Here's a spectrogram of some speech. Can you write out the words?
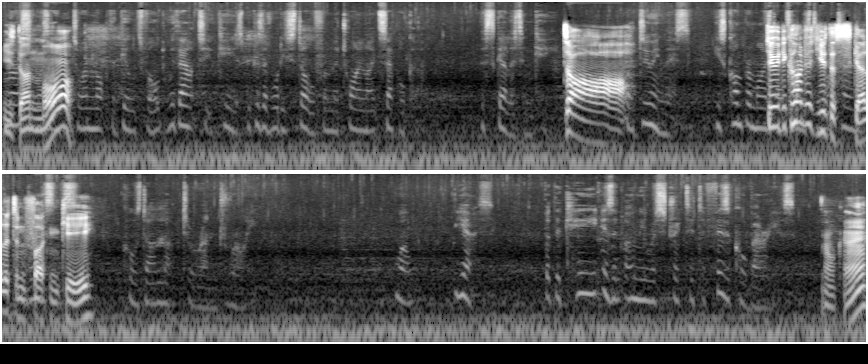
He's done more. To unlock the guild's vault without two keys because of what he stole from the Twilight Sepulchre, the skeleton key. Daw! By doing this, he's compromised. Dude, you can't just use the skeleton fucking key. Caused our luck yes, but the key isn't only restricted to physical barriers. Okay.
